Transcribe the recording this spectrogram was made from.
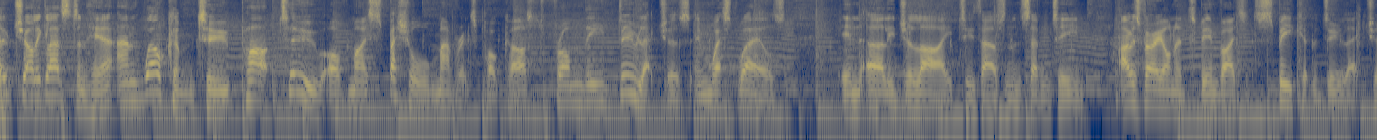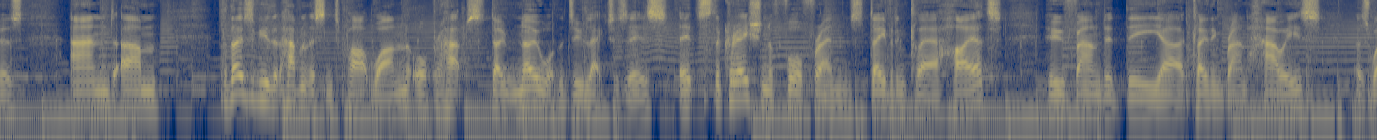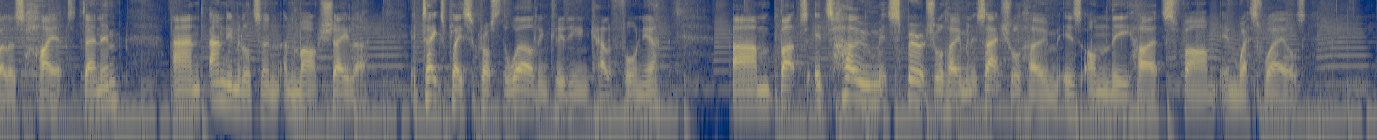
Hello, Charlie Gladstone here, and welcome to part two of my special Mavericks podcast from the Do Lectures in West Wales in early July 2017. I was very honoured to be invited to speak at the Do Lectures, and um, for those of you that haven't listened to part one or perhaps don't know what the Do Lectures is, it's the creation of four friends David and Clare Hieatt, who founded the uh, clothing brand Howies, as well as Hiut Denim, and Andy Middleton and Mark Shayler. It takes place across the world, including in California. Um, but its home, its spiritual home, and its actual home is on the Hieatt's farm in West Wales.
